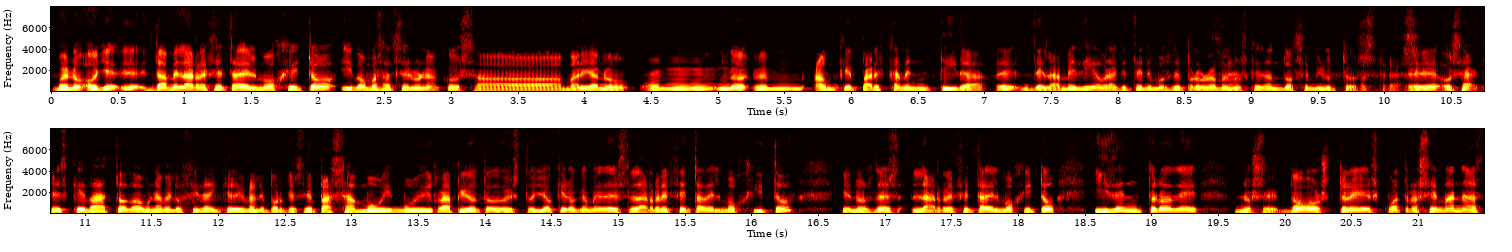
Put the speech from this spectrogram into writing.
Bueno, oye, dame la receta del mojito y vamos a hacer una cosa, Mariano. Um, no, um, aunque parezca mentira, de la media hora que tenemos de programa Sí. nos quedan 12 minutos. O sea, que es que va todo a una velocidad increíble porque se pasa muy, muy rápido todo esto. Yo quiero que me des la receta del mojito, que nos des la receta del mojito y dentro de, no sé, dos, tres, cuatro semanas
